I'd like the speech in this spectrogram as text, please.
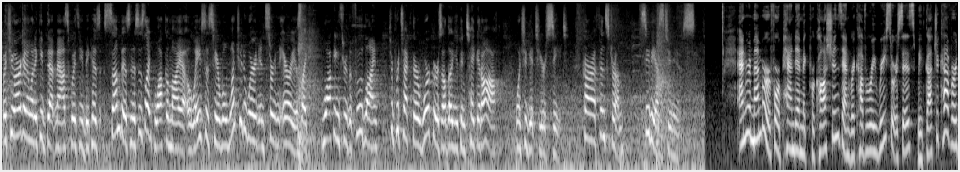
But you are going to want to keep that mask with you because some businesses like Guacamaya Oasis here will want you to wear it in certain areas, like walking through the food line to protect their workers, although you can take it off once you get to your seat. Kara Finstrom, CBS 2 News. And remember, for pandemic precautions and recovery resources, we've got you covered.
